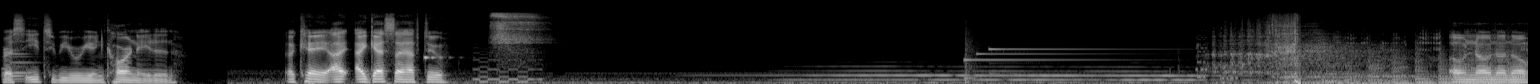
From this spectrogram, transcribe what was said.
Press E to be reincarnated. Okay, I, I guess I have to... Oh no no no.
